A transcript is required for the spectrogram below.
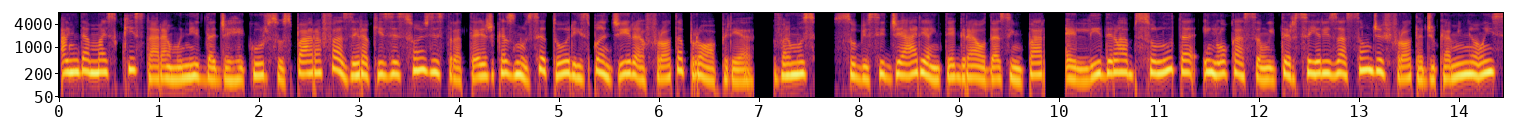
ainda mais que estará munida de recursos para fazer aquisições estratégicas no setor e expandir a frota própria. Vamos, subsidiária integral da Simpar, é líder absoluta em locação e terceirização de frota de caminhões,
